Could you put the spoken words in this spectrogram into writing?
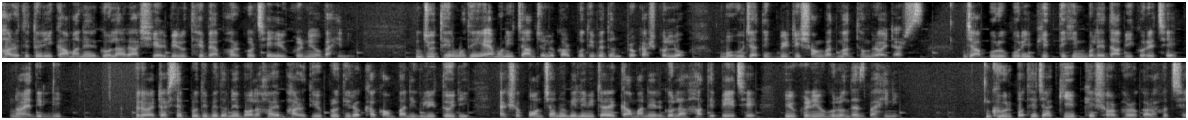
ভারতে তৈরি কামানের গোলা রাশিয়ার বিরুদ্ধে ব্যবহার করছে ইউক্রেনীয় বাহিনী। যুদ্ধের মধ্যেই এমনই চাঞ্চল্যকর প্রতিবেদন প্রকাশ করল বহুজাতিক ব্রিটিশ সংবাদ মাধ্যম রয়টার্স, যা পুরোপুরি ভিত্তিহীন বলে দাবি করেছে নয়াদিল্লি। রয়টার্সের প্রতিবেদনে বলা হয়, ভারতীয় প্রতিরক্ষা কোম্পানিগুলির তৈরি একশো পঞ্চান্ন মিলিমিটারের কামানের গোলা হাতে পেয়েছে ইউক্রেনীয় গোলন্দাজ বাহিনী। ঘুরপথে যা কিয়েভকে সরবরাহ করা হচ্ছে,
